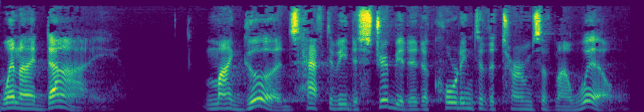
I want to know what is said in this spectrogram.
when I die, my goods have to be distributed according to the terms of my will.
